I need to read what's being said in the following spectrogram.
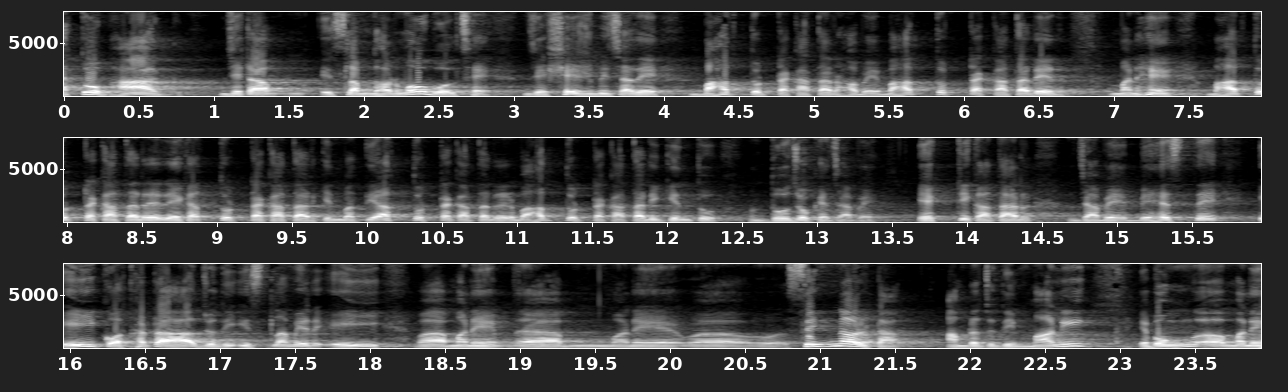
এত ভাগ যেটা ইসলাম ধর্মও বলছে যে শেষ বিচারে বাহাত্তরটা কাতার হবে। বাহাত্তরটা কাতারের মানে বাহাত্তরটা কাতারের একাত্তরটা কাতার কিংবা তিয়াত্তরটা কাতারের বাহাত্তরটা কাতারই কিন্তু দোজকে যাবে। একটি কাতার যাবে বেহেস্তে এই কথাটা যদি ইসলামের এই মানে মানে সিগন্যালটা আমরা যদি মানি এবং মানে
